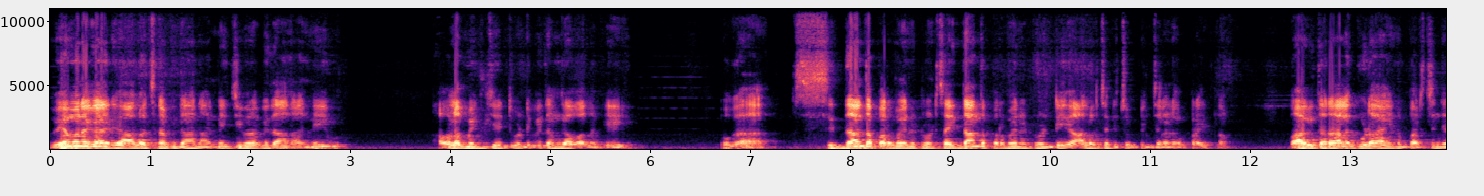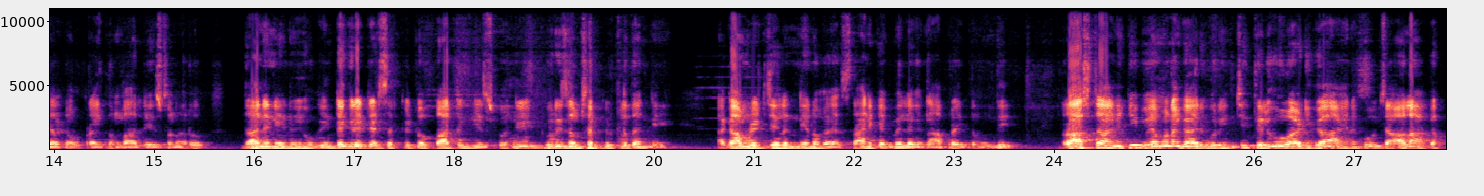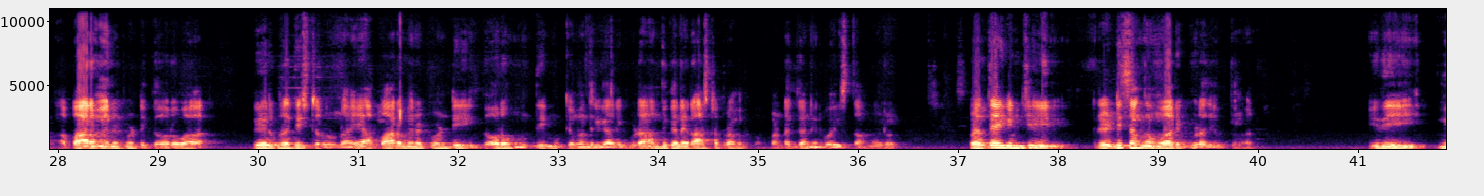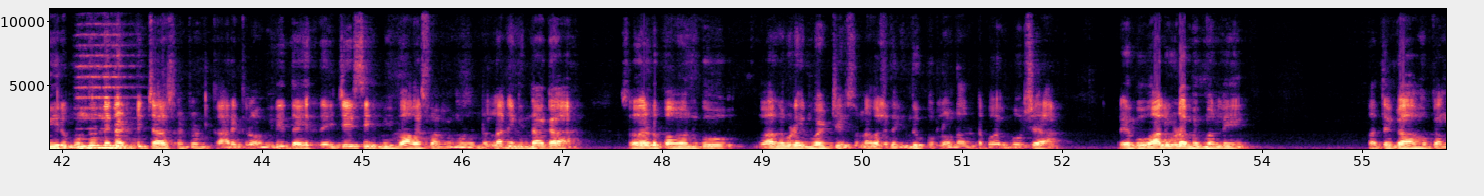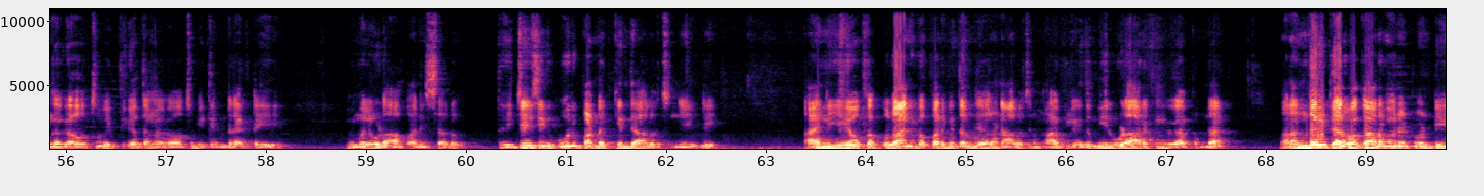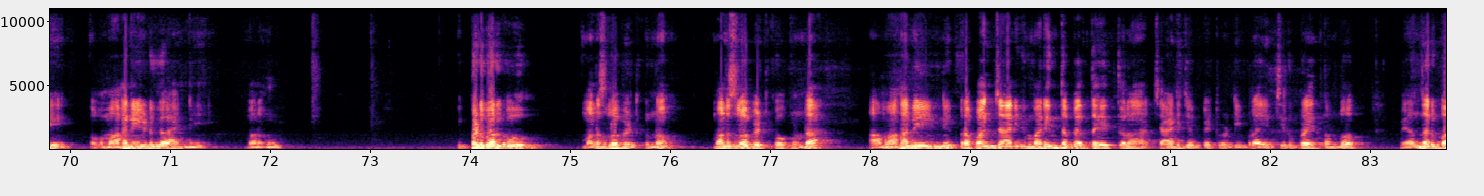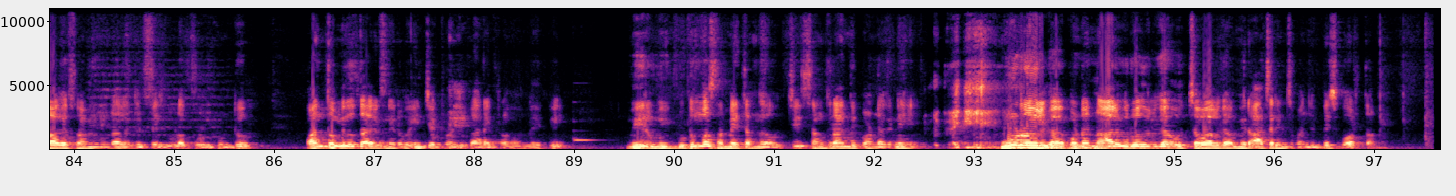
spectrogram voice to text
వేమన గారి ఆలోచన విధానాన్ని జీవన విధానాన్ని అవలంబించేటువంటి విధంగా వాళ్ళకి ఒక సిద్ధాంతపరమైనటువంటి సైద్ధాంతపరమైనటువంటి ఆలోచన చూపించాలనే ఒక ప్రయత్నం. భావి తరాలకు కూడా ఆయన పరిచయం చేయాలనే ఒక ప్రయత్నం వాళ్ళు చేస్తున్నారు. దాన్ని నేను ఒక ఇంటగ్రేటెడ్ సర్క్యూట్లో పార్టింగ్ చేసుకొని టూరిజం సర్క్యూట్లో దాన్ని అకామిడేట్ చేయాలని నేను ఒక స్థానిక ఎమ్మెల్యేగా నా ప్రయత్నం ఉంది. రాష్ట్రానికి వేమన గారి గురించి తెలుగువాడిగా ఆయనకు చాలా అపారమైనటువంటి గౌరవ పేరు ప్రతిష్టలు ఉన్నాయి. అపారమైనటువంటి గౌరవం ఉంది ముఖ్యమంత్రి గారికి కూడా. అందుకనే రాష్ట్ర ప్ర- పండగగా నిర్వహిస్తా ఉన్నారు. ప్రత్యేకించి రెడ్డి సంఘం వారికి కూడా చెప్తున్నారు. ఇది మీరు ముందుండి నడిపించాల్సినటువంటి కార్యక్రమం ఇది. దయ దయచేసి మీ భాగస్వామ్యం కూడా ఉండాలా? నేను ఇందాక సోదరుడు పవన్కు వాళ్ళని కూడా ఇన్వైట్ చేస్తున్నా. వాళ్ళేదో హిందూపూర్లో ఉన్నారంట. బహుశా రేపు వాళ్ళు కూడా మిమ్మల్ని పత్రికాముఖంగా కావచ్చు వ్యక్తిగతంగా కావచ్చు మీతో ఇంటరాక్ట్ అయ్యి మిమ్మల్ని కూడా ఆహ్వానిస్తారు. దయచేసి ఇది ఊరి పండగ కిందే ఆలోచన చేయండి. ఆయన ఏ ఒక్క కులానికో పరిమితం చేయాలనే ఆలోచన మాకు లేదు. మీరు కూడా ఆ రకంగా కాకుండా మనందరి గర్వకారమైనటువంటి ఒక మహనీయుడిగా ఆయన్ని మనము ఇప్పటి వరకు మనసులో పెట్టుకున్నాం. మనసులో పెట్టుకోకుండా ఆ మహనీయుడిని ప్రపంచానికి మరింత పెద్ద ఎత్తున చాటి చెప్పేటువంటి ప్రయ చిరు ప్రయత్నంలో మీ అందరూ భాగస్వామ్యం ఉండాలని చెప్పేసి కూడా కోరుకుంటూ పంతొమ్మిదో తారీఖు నిర్వహించేటువంటి కార్యక్రమంలోకి మీరు మీ కుటుంబ సమేతంగా వచ్చి సంక్రాంతి పండుగని మూడు రోజులు కాకుండా నాలుగు రోజులుగా ఉత్సవాలుగా మీరు ఆచరించమని చెప్పేసి కోరుతాను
